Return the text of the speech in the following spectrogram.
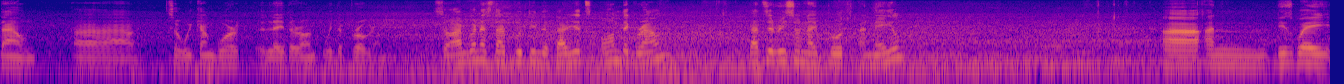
down uh, so we can work later on with the program. So I'm gonna start putting the targets on the ground. That's the reason I put a nail. Uh, and this way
